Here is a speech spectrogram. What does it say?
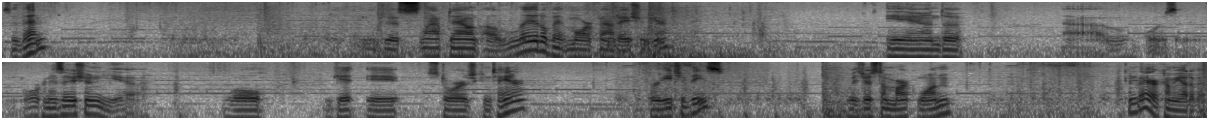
So then, we'll just slap down a little bit more foundation here. And, uh, uh, it? Organization? Yeah. We'll get a storage container for each of these with just a Mark 1 conveyor coming out of it.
